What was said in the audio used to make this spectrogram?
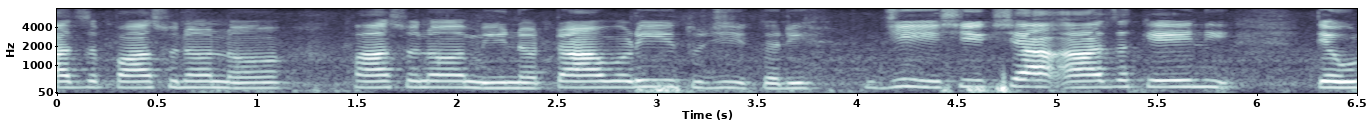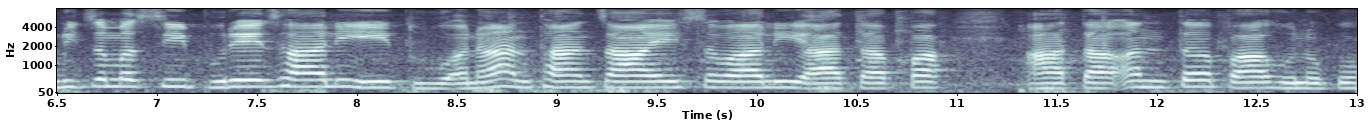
आजपासून न पासून मी नटावडी तुझी करी. जी शिक्षा आज केली तेवढीच मस्ती पुरे झाली. तू अनाथांचा ऐसवाली. आता पा आता अंत पाहू नको.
